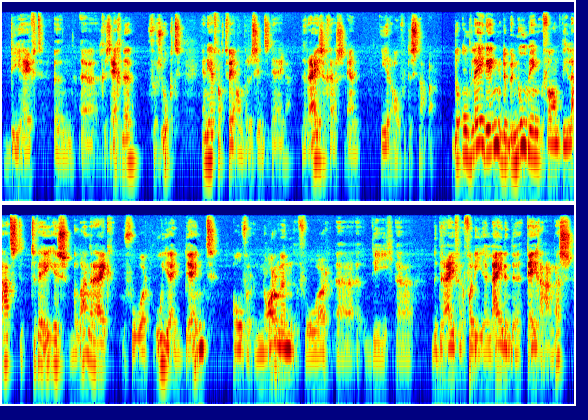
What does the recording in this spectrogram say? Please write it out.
Die heeft een uh, gezegde, verzoekt. En die heeft nog twee andere zinsdelen. De reizigers en hierover te stappen. De ontleding, de benoeming van die laatste twee is belangrijk voor hoe jij denkt over normen voor uh, die uh, bedrijven, voor die leidende tegenhangers.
